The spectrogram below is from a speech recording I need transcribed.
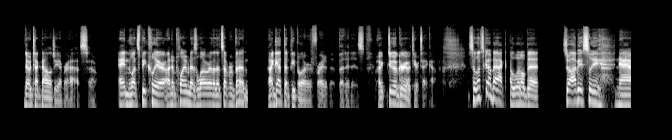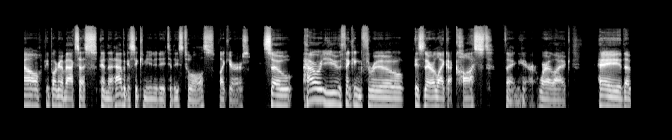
no technology ever has. So, and let's be clear unemployment is lower than it's ever been. I get that people are afraid of it, but it is. I do agree with your take on it. So let's go back a little bit. So obviously now people are going to have access in the advocacy community to these tools like yours. So how are you thinking through? Is there like a cost thing here where like, hey, the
